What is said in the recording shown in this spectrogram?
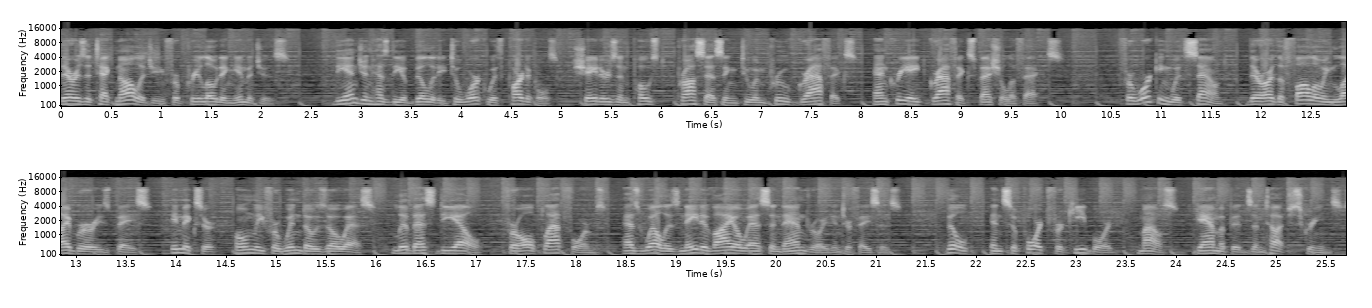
There is a technology for preloading images. The engine has the ability to work with particles, shaders and post-processing to improve graphics and create graphic special effects. For working with sound, there are the following libraries BASS, Emixer, only for Windows OS, libSDL, for all platforms, as well as native iOS and Android interfaces built in support for keyboard, mouse, gamepads and touch screens.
